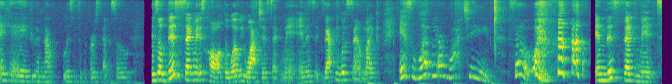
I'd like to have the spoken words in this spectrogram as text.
aka if you have not listened to the first episode, and so this segment is called the What We Watching segment, and it's exactly what it sounds like. It's what we are watching. So, in this segment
